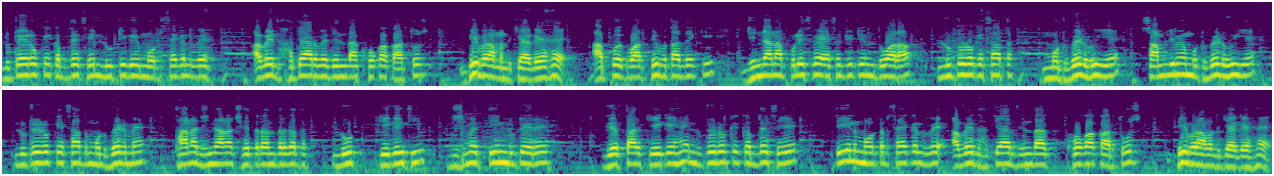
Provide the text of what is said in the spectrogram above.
लुटेरों के कब्जे से लूटी गई मोटरसाइकिल व अवैध हथियार व ज़िंदा खोखा कारतूस भी बरामद किया गया है। आपको एक बार फिर बता दें कि झिंझाना पुलिस व एसओजी टीम द्वारा लुटेरों के साथ मुठभेड़ हुई है। शामली में मुठभेड़ हुई है। लुटेरों के साथ मुठभेड़ में थाना झिंझाना क्षेत्र अंतर्गत लूट की गई थी, जिसमें तीन लुटेरे गिरफ़्तार किए गए हैं। लुटेरों के कब्जे से तीन मोटरसाइकिल व अवैध हथियार, ज़िंदा खोखा कारतूस भी बरामद किया गया है।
